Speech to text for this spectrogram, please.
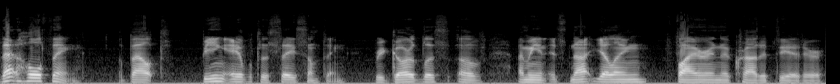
that whole thing about being able to say something, regardless of, I mean, it's not yelling fire in a crowded theater.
